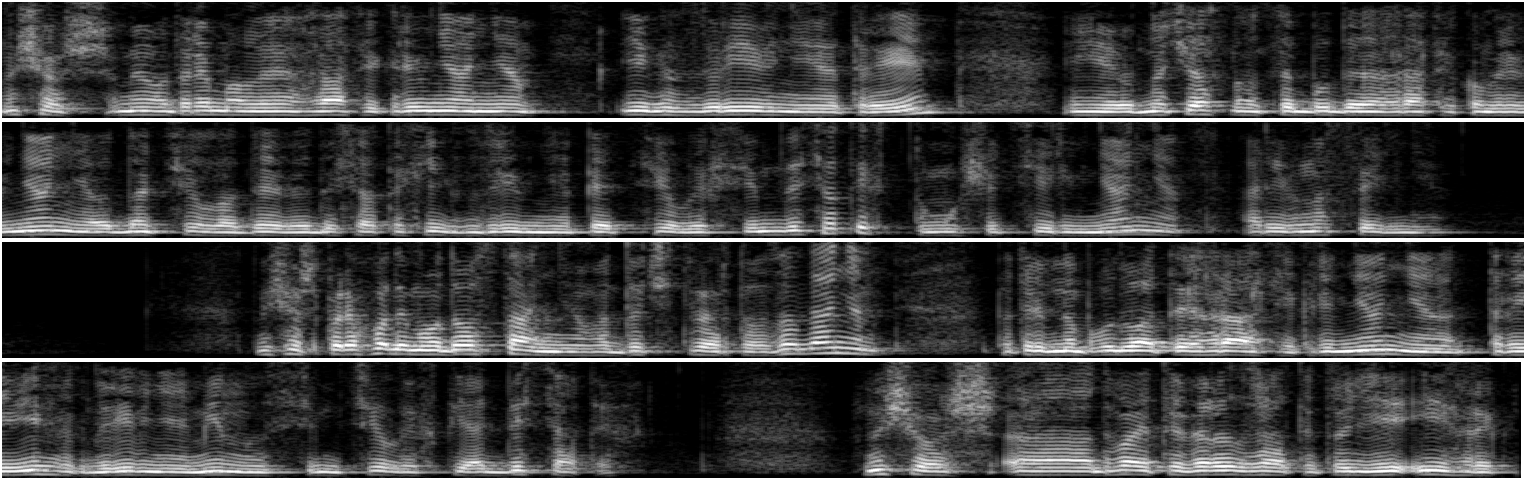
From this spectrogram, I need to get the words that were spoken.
Ну що ж, ми отримали графік рівняння х дорівнює 3. І одночасно це буде графіком рівняння 1,9х дорівнює 5,7, тому що ці рівняння рівносильні. Ну що ж, переходимо до останнього, до четвертого завдання. Потрібно побудувати графік рівняння 3y дорівнює мінус 7,5. Ну що ж, е, давайте виражати тоді y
